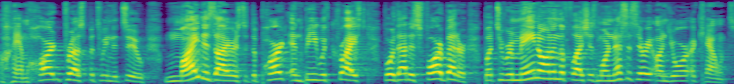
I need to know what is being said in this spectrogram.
I am hard pressed between the two. My desire is to depart and be with Christ, for that is far better. But to remain on in the flesh is more necessary on your account.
